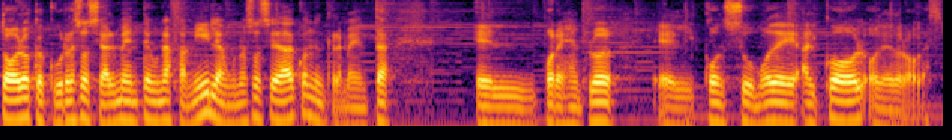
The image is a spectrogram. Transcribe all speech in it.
todo lo que ocurre socialmente en una familia, en una sociedad cuando incrementa el, por ejemplo, el consumo de alcohol o de drogas.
